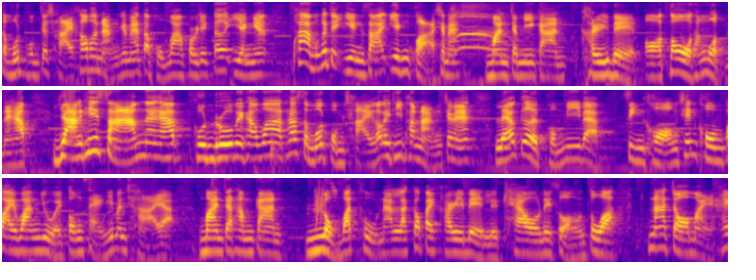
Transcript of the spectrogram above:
สมมติผมจะฉายเข้าผนังใช่ไหมแต่ผมวางโปรเจคเตอร์เอียงเนี้ย ภาพมันก็จะเอียงซ้ายเอียงขวาใช่ไหมมันจะมีการคาลิเบตออโต้ทั้งหมดนะครับ อย่างที่ 3 นะครับ คุณรู้ไหมครับว่าถ้าสมมติผมฉายเข้าไปที่ผนังใช่ไหมแล้วเกิดผมมีแบบสิ่งของเช่นโคมไฟวางอยู่ไอ้ตรงแสงที่มันฉายอะ มันจะทำการหลบวัตถุนั้น แล้วก็ไปคาลิเบตหรือแคลในส่วนของตัวหน้าจอใหม่ให้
